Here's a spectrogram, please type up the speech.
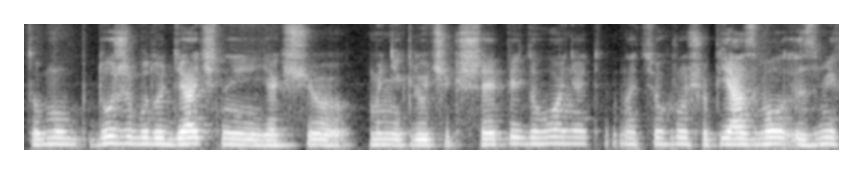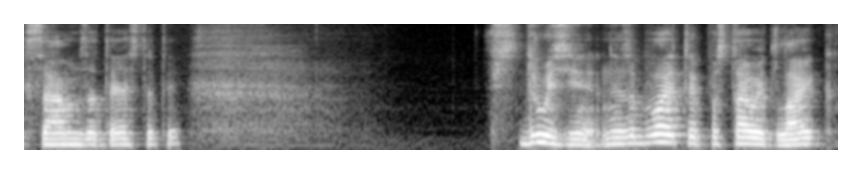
Тому дуже буду вдячний, якщо мені ключик ще підгонять на цю гру, щоб я зміг сам затестити. Друзі, не забувайте поставити лайк.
